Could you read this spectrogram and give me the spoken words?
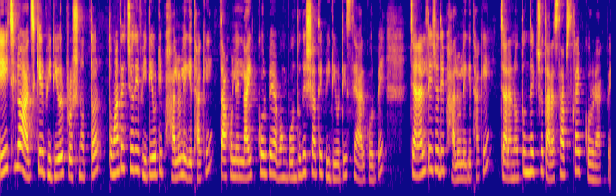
এই ছিল আজকের ভিডিওর প্রশ্নোত্তর। তোমাদের যদি ভিডিওটি ভালো লেগে থাকে, তাহলে লাইক করবে এবং বন্ধুদের সাথে ভিডিওটি শেয়ার করবে। চ্যানেলটি যদি ভালো লেগে থাকে, যারা নতুন দেখছ, তারা সাবস্ক্রাইব করে রাখবে।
